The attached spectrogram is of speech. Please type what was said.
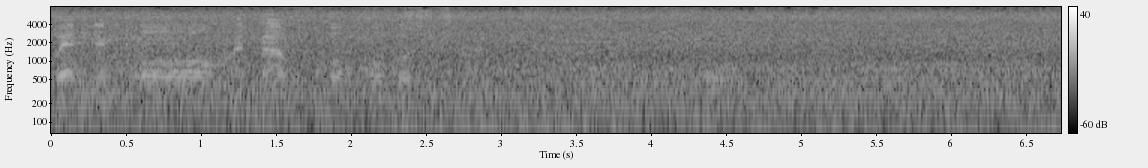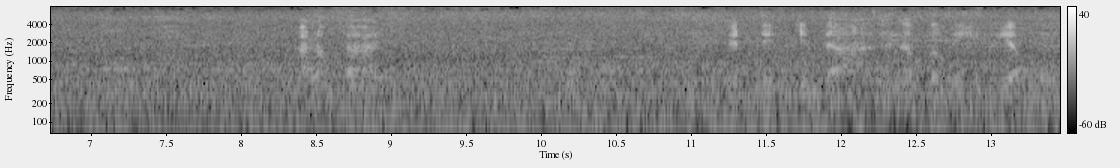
แหวนเงินทองนะครับของพวกคนโอ้อลังการเป็นนินจินดานะครับ ก็มีเพียบเลย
